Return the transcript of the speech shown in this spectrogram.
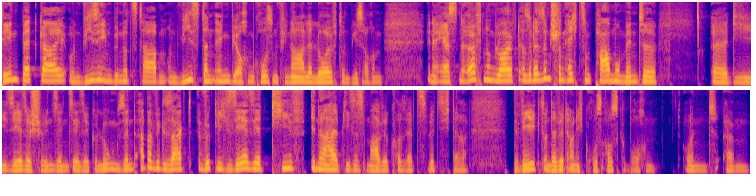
den Bad Guy und wie sie ihn benutzt haben und wie es dann irgendwie auch im großen Finale läuft und wie es auch im, in der ersten Eröffnung läuft. Also da sind schon echt so ein paar Momente, äh, die sehr, sehr schön sind, sehr, sehr gelungen sind. Aber wie gesagt, wirklich sehr, sehr tief innerhalb dieses Marvel-Korsetts wird sich da bewegt und da wird auch nicht groß ausgebrochen. Und ähm,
